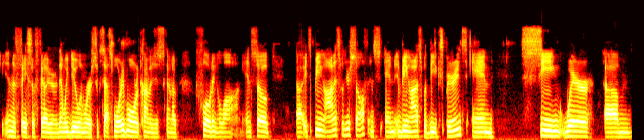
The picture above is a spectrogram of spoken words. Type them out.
in the face of failure than we do when we're successful, or even when we're kind of just kind of floating along. And so, uh, it's being honest with yourself and, and and being honest with the experience and seeing where um,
